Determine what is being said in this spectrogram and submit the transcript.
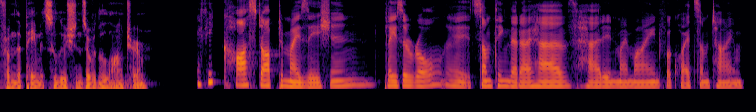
from the payment solutions over the long term? I think cost optimization plays a role. It's something that I have had in my mind for quite some time.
